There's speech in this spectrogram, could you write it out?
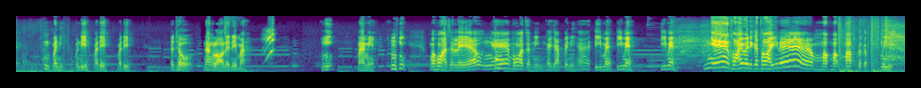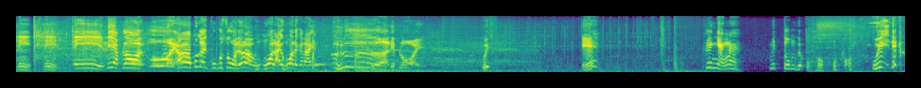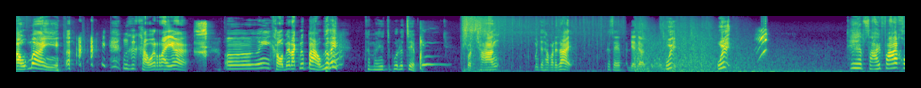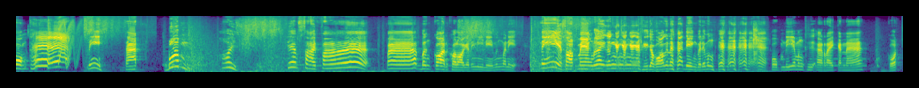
มานี่มาดิมาดิมาดิโถนั่งรอเลยได้มาฮิมาเมมาหัวจแล้วแง่มาหัวจะนี่ขยับไปนี่ตีแม่ตีแม่ ตีแม่แง่ถอยไปดิกระถอยแน่มับมับมับแล้วก็นี่นี่นี่นี่เรียบร้อยโอ้ยเอ่ามึงไอ้กูก็สวดเดี๋ยวละหัวไหลหัวอะไรก็ได้เออเรียบร้อยอุ้ยเอ๊ะคืออย่างน่ะมีตุ่มคือโอ้โหอุ๊ยได้เขาใหม่มันคือเขาอะไรอะเอ้ยเขาไม่รักหรือเปล่าเฮ้ยทำไมจะพูดแล้วเจ็บกดช้างมันจะทำอะไรได้ก็เซฟเดี๋ยวเดี๋ยวอุ๊ยอุ๊ย เทพสายฟ้าของแท้ นี่จัดบึ้มเฮ้ย เทพสายฟ้าป้าดเบิ่งก่อนขอรอกันนี่นี่มึงมานี่นี่สอดแมงเลยงังงังงังถือจองกันนะเด้งไปเลยมึงปุ่มนี้มันคืออะไรกันนะ กด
